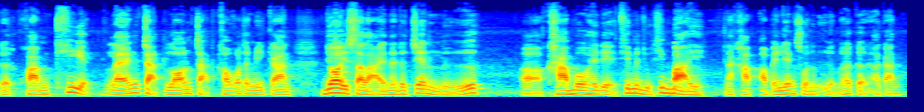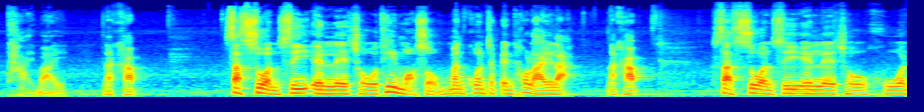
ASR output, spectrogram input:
เกิดความเครียดแล้งจัดร้อนจัดเขาก็จะมีการย่อยสลายไนโตรเจน หรือคาร์โบไฮเดรตที่มันอยู่ที่ใบนะครับเอาไปเลี้ยงส่วนอื่นๆมันก็เกิดอาการถ่ายใบนะครับสัดส่วน CN ratio ที่เหมาะสมมันควรจะเป็นเท่าไหร่ล่ะนะครับสัดส่วน CN ratio ควร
